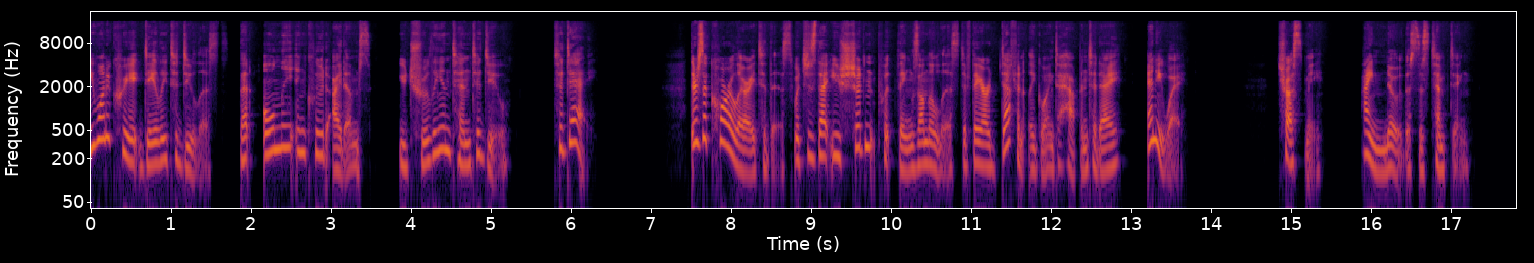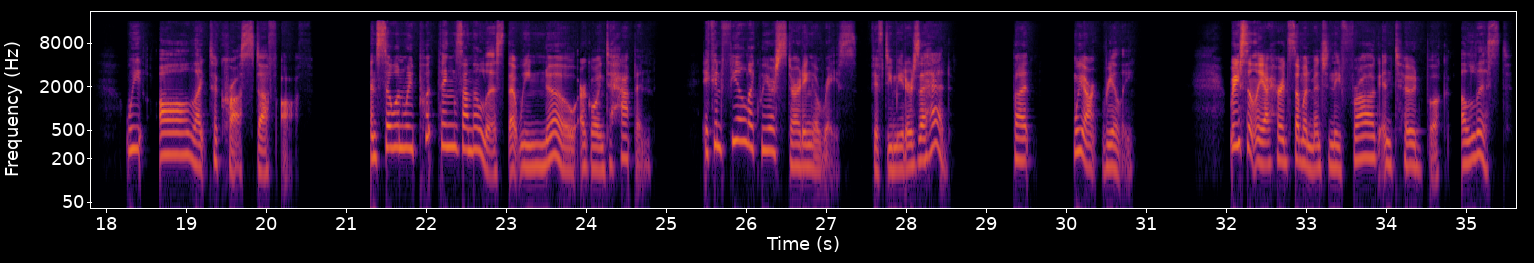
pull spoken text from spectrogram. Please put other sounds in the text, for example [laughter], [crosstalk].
You want to create daily to do lists that only include items you truly intend to do today. There's a corollary to this, which is that you shouldn't put things on the list if they are definitely going to happen today anyway. Trust me, I know this is tempting. We all like to cross stuff off. And so when we put things on the list that we know are going to happen, it can feel like we are starting a race 50 meters ahead. But we aren't really. Recently, I heard someone mention the Frog and Toad book, A List.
